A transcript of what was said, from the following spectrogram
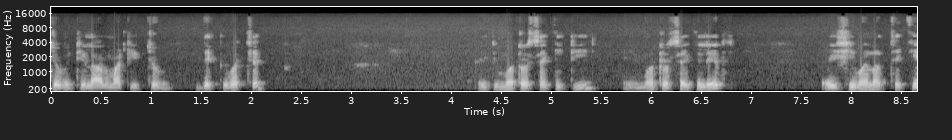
জমিটি, লাল মাটির জমি, দেখতে পাচ্ছেন? এই যে মোটর সাইকেলটি এই মোটর সাইকেলের এই সীমানা থেকে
